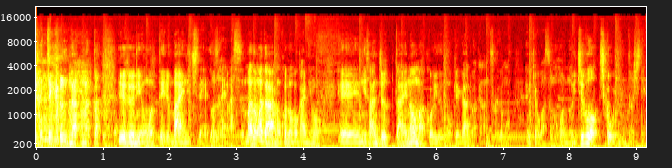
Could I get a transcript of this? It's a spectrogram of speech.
帰ってくるんだろうなというふうに思っている毎日でございます。まだまだあのこの他にも、えー、2 3 0体の、まあ、こういう模型があるわけなんですけども今日はその本の一部を嗜好品として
